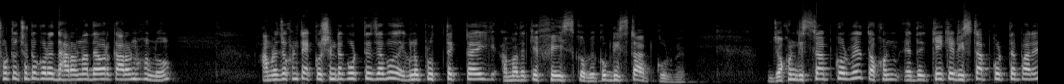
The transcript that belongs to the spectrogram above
ছোট ছোট করে ধারণা দেওয়ার কারণ হলো, আমরা যখন ট্যাক কোশ্চেনটা করতে যাব, এগুলো প্রত্যেকটাই আমাদেরকে ফেস করবে, খুব ডিস্টার্ব করবে। যখন ডিস্টার্ব করবে, তখন এদের কে কে ডিস্টার্ব করতে পারে,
